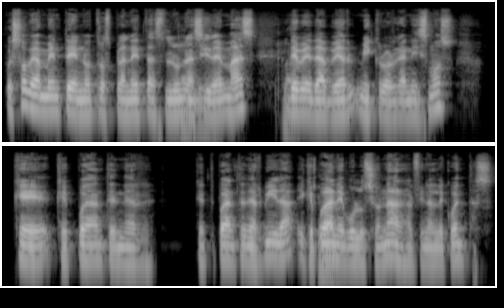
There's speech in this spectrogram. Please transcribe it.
pues obviamente en otros planetas, lunas y demás, debe de haber microorganismos que, que, puedan tener, que puedan tener vida y que puedan evolucionar al final de cuentas.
